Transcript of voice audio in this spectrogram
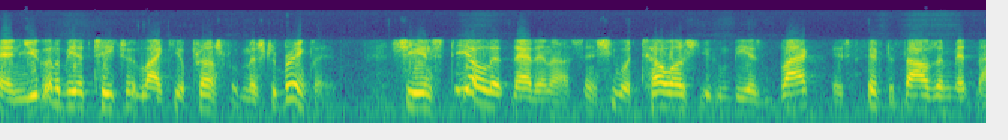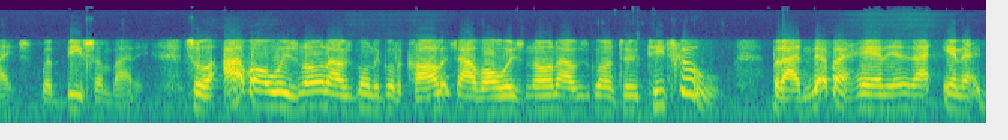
and you're going to be a teacher like your principal, Mr. Brinkley. She instilled that in us, and she would tell us you can be as black as 50,000 midnights, but be somebody. So I've always known I was going to go to college. I've always known I was going to teach school. But I never had in that, in that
